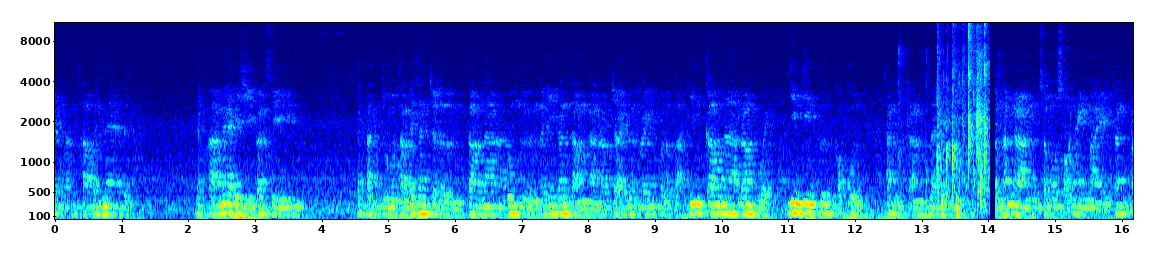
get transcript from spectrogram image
ยังล้างเท้าให้แม่เลยยังพาแม่ไปฉีดวัคซีนกตัญญูทำให้ท่านเจริญก้าวหน้ารุ่งเรืองและยิ่งท่านทำงานรับใช้เรื่องไร้พลบาทยิ่งก้าวหน้าร่ำรวย ยิ่งยิ่งขึ้นขอบคุณท่านอีกครั้งและสำนักงานสโมสรแห่งใหม่ ท่านไป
